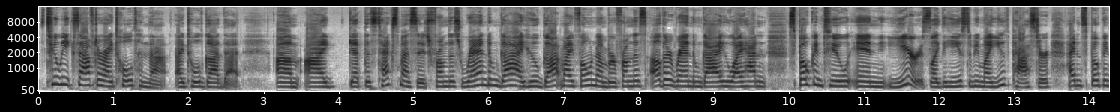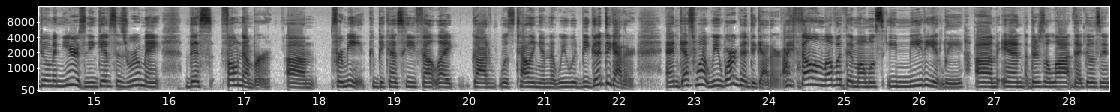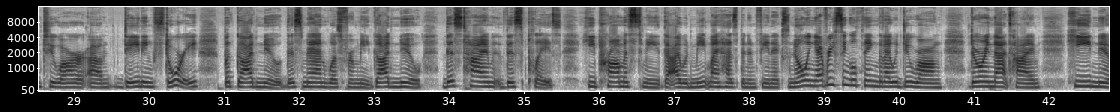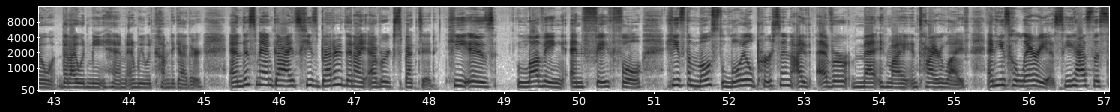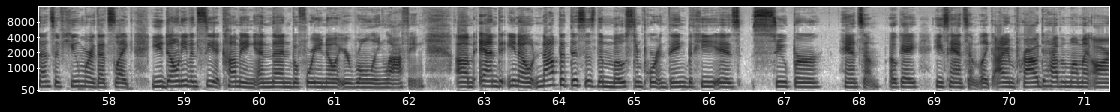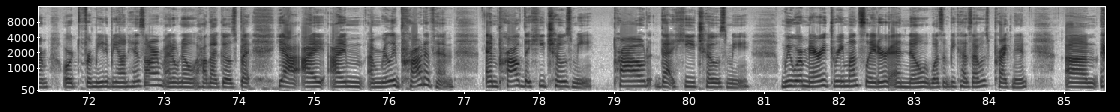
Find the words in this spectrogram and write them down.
Two weeks after I told him that, I told God that, um, I get this text message from this random guy who got my phone number from this other random guy who I hadn't spoken to in years. Like he used to be my youth pastor. I hadn't spoken to him in years, and he gives his roommate this phone number. Um, for me because he felt like God was telling him that we would be good together. And guess what? We were good together. I fell in love with him almost immediately. Um, and there's a lot that goes into our um, dating story, but God knew this man was for me. God knew this time, this place. He promised me that I would meet my husband in Phoenix, knowing every single thing that I would do wrong during that time. He knew that I would meet him and we would come together. And this man, guys, he's better than I ever expected. He is loving and faithful. He's the most loyal person I've ever met in my entire life. And he's hilarious. He has this sense of humor that's like you don't even see it coming. And then before you know it, you're rolling laughing. Um, and, you know, not that this is the most important thing, but he is super handsome okay he's handsome like i am proud to have him on my arm or for me to be on his arm i don't know how that goes but yeah i i'm i'm really proud of him and proud that he chose me proud that he chose me. We were married three months later, and no, it wasn't because I was pregnant. Um,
